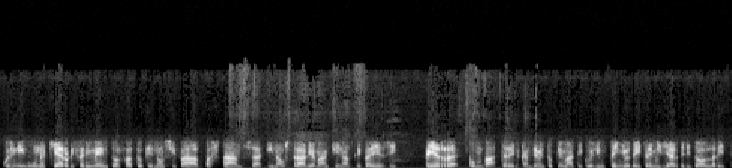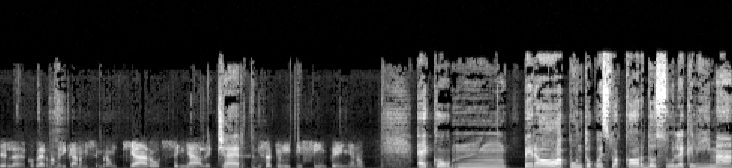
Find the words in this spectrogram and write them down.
Quindi un chiaro riferimento al fatto che non si fa abbastanza in Australia ma anche in altri paesi per combattere il cambiamento climatico e l'impegno dei 3 miliardi di dollari del governo americano mi sembra un chiaro segnale che certo. gli Stati Uniti si impegnano. Ecco, mh, mm, però appunto questo accordo sul clima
